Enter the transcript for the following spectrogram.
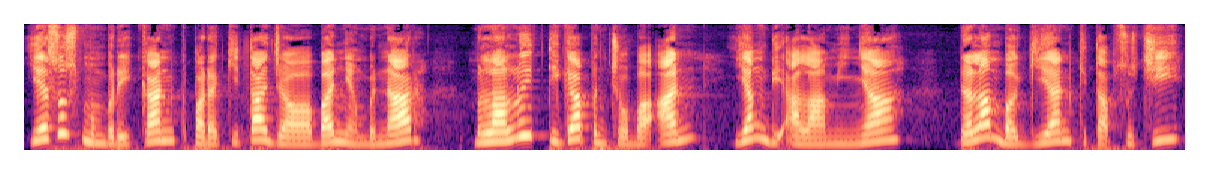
Yesus memberikan kepada kita jawaban yang benar melalui tiga pencobaan yang dialaminya dalam bagian kitab suci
